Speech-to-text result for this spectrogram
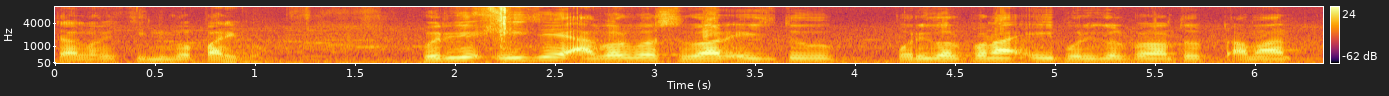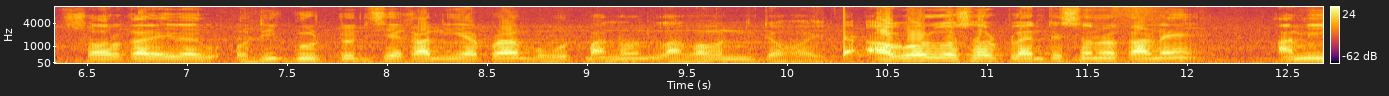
তেওঁলোকে কিনিব পাৰিব। গতিকে এই যে আগৰ গছ ৰোৱাৰ এই যিটো পৰিকল্পনা এই পৰিকল্পনাটোত আমাৰ চৰকাৰে এইবাৰ অধিক গুৰুত্ব দিছে কাৰণ ইয়াৰ পৰা বহুত মানুহ লাভান্বিত হয়। আগৰ গছৰ প্লেণ্টেশ্যনৰ কাৰণে আমি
